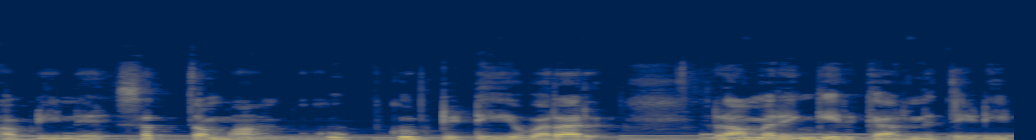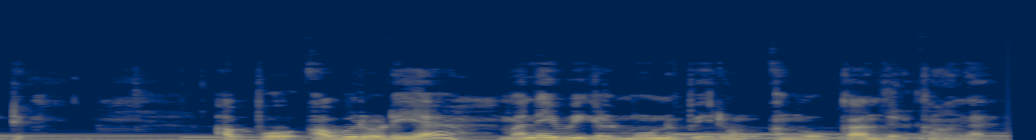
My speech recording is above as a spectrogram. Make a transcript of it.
அப்படின்னு சத்தமாக கூப் கூப்பிட்டுட்டே வராரு. ராமர் எங்கே இருக்காருன்னு தேடிட்டு. அப்போது அவருடைய மனைவிகள் மூணு பேரும் அங்கே உட்காந்துருக்காங்க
